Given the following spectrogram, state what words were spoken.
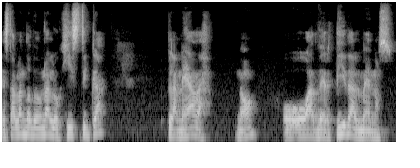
Está hablando de una logística planeada, ¿no? o advertida al menos.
